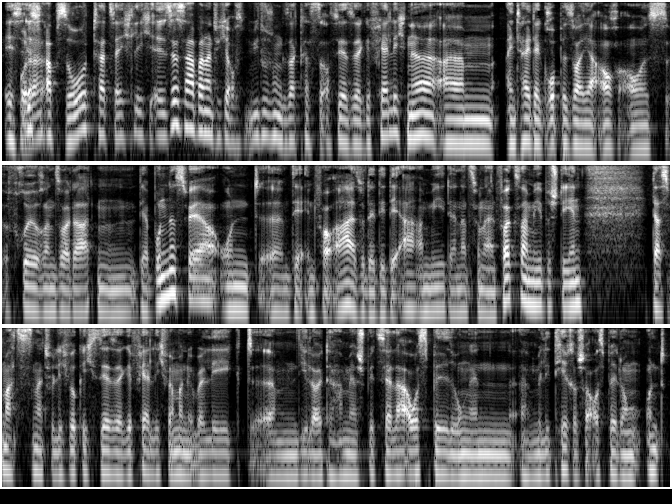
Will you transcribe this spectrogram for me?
es Oder? ist absurd tatsächlich. Es ist aber natürlich auch, wie du schon gesagt hast, auch sehr, sehr gefährlich. Ne? Ähm, ein Teil der Gruppe soll ja auch aus früheren Soldaten der Bundeswehr und äh, der NVA, also der DDR-Armee, der Nationalen Volksarmee bestehen. Das macht es natürlich wirklich sehr, sehr gefährlich, wenn man überlegt, ähm, die Leute haben ja spezielle Ausbildungen, äh, militärische Ausbildung und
